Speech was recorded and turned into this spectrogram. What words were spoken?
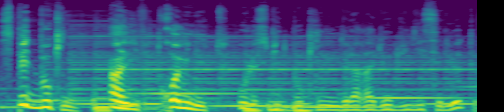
Speedbooking, un livre, 3 minutes, ou le speedbooking de la radio du lycée Lyoté.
